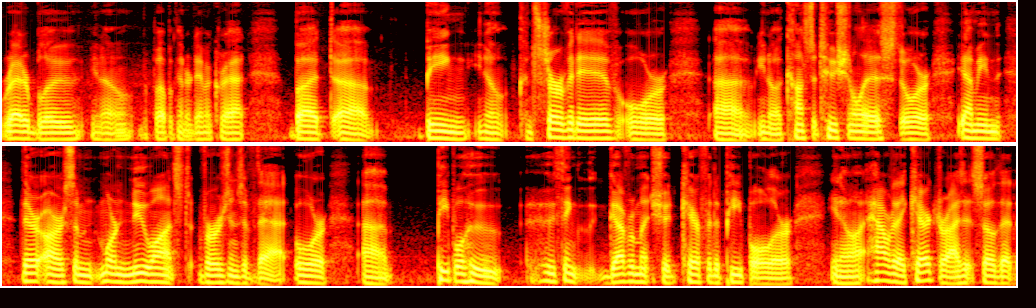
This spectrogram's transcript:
red or blue, you know Republican or Democrat, but uh, being you know conservative or uh, you know, a constitutionalist, or I mean, there are some more nuanced versions of that, or uh, people who who think government should care for the people, or you know, however they characterize it, so that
